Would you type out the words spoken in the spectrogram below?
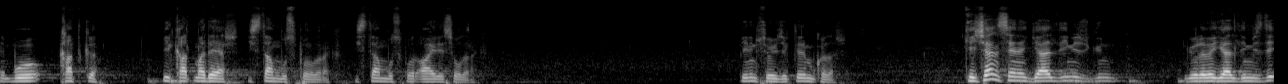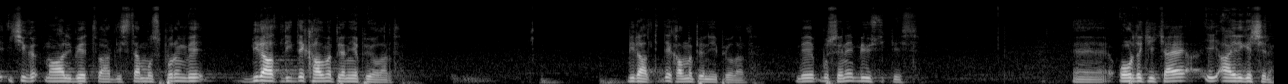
e, bu katkı, bir katma değer İstanbul Spor olarak, İstanbul Spor ailesi olarak. Benim söyleyeceklerim bu kadar. Geçen sene geldiğimiz gün göreve geldiğimizde iki mağlubiyet vardı İstanbul Spor'un ve bir alt ligde kalma planı yapıyorlardı. Bir alt ligde kalma planı yapıyorlardı. Ve bu sene bir üst ligdeyiz. Ee, oradaki hikaye ayrı geçelim.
